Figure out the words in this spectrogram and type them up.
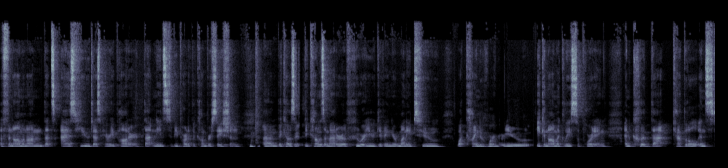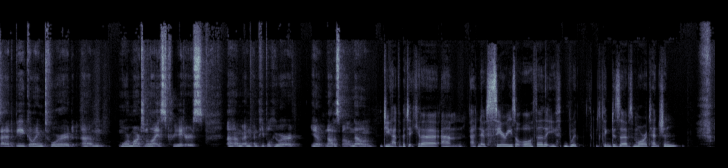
a phenomenon that's as huge as Harry Potter, that needs to be part of the conversation um, because it becomes a matter of who are you giving your money to, what kind of work are you economically supporting, and could that capital instead be going toward um, more marginalized creators um, and, and people who are you know not as well known? Do you have a particular, um, I don't know, series or author that you th- would think deserves more attention?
